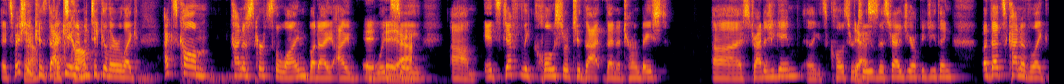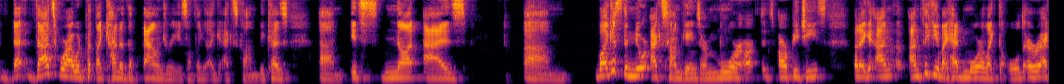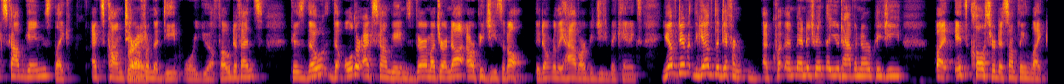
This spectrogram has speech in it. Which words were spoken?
especially because yeah. that XCOM? game in particular, like XCOM, kind of skirts the line, but I, I it, would yeah. say um, it's definitely closer to that than a turn-based uh, strategy game. Like it's closer yes. to the strategy RPG thing, but that's kind of like that. That's where I would put like kind of the boundary of something like XCOM because um, it's not as um, well, I guess the newer XCOM games are more RPGs, but I, am I'm, I'm thinking in my head more like the older XCOM games, like XCOM Terror right. from the Deep or UFO Defense, because though the older XCOM games very much are not RPGs at all. They don't really have RPG mechanics. You have different, you have the different equipment management that you'd have in an RPG, but it's closer to something like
